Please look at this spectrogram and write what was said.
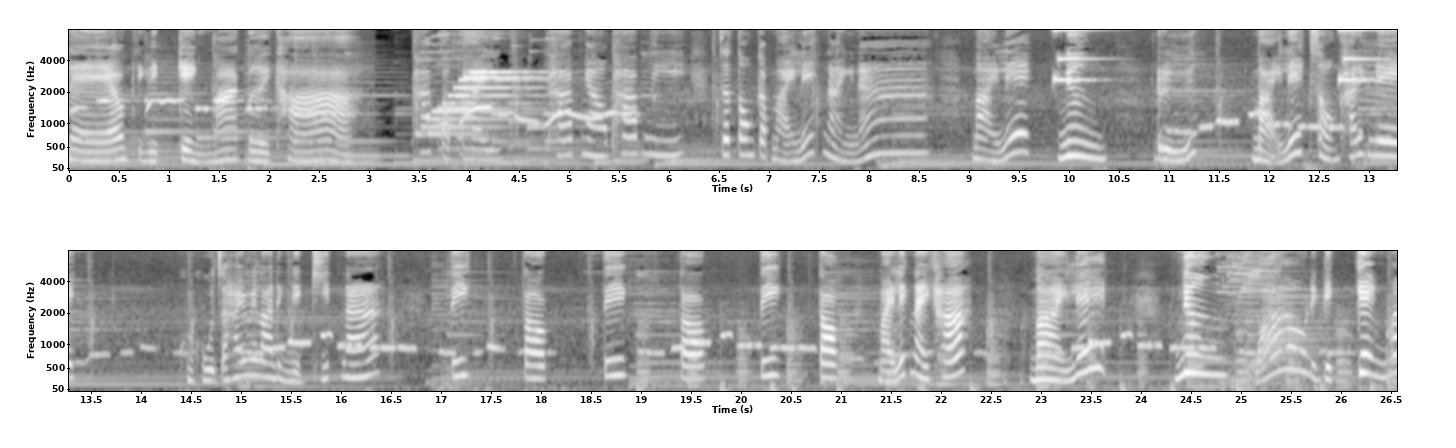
แล้วเด็กๆเก่งมากเลยค่ะ ภาพต่อไป ภาพเงาภาพนี้ จะตรงกับหมายเลขไหนนะ หมายเลขหนึ่งหรือหมายเลขสองคะเด็กๆ คุณครูจะให้เวลาเด็กๆคิดนะ ติ๊กตอก ติ๊กตอก ติ๊กตอก หมายเลขไหนคะ หมายเลขหนึ่งว้าว เด็กๆเก่งม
